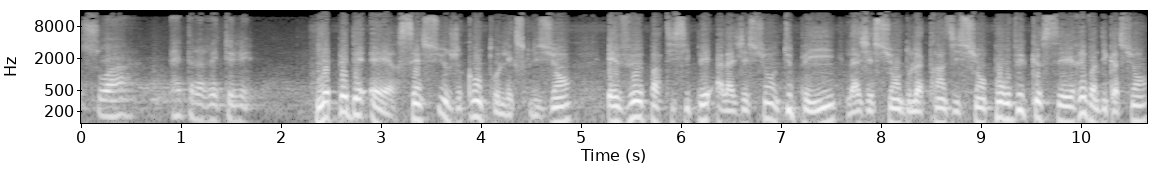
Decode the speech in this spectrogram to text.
soient être retenues. Le PDR s'insurge contre l'exclusion et veut participer à la gestion du pays, la gestion de la transition, pourvu que ces revendications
